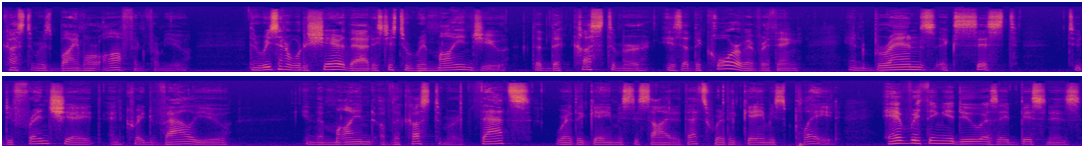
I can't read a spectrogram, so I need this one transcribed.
customers buy more often from you. The reason I want to share that is just to remind you that the customer is at the core of everything and brands exist to differentiate and create value in the mind of the customer. That's where the game is decided. That's where the game is played. Everything you do as a business,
